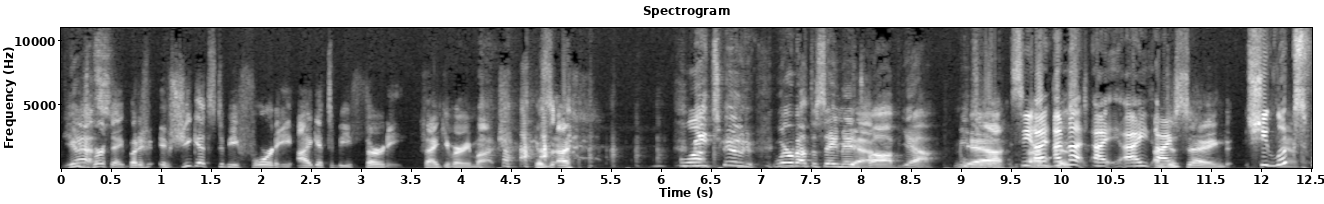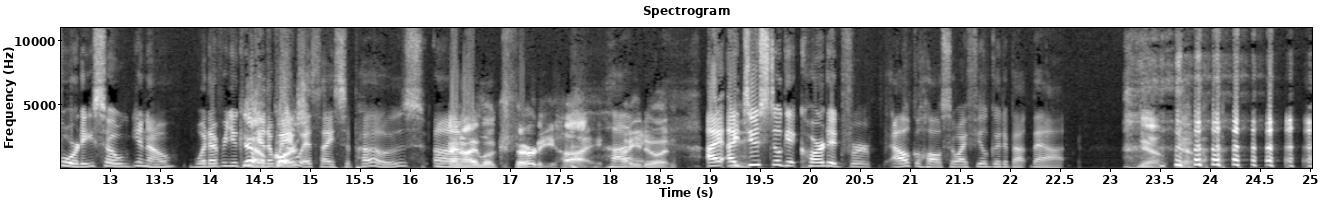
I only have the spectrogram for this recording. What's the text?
huge Yes. birthday. But if, if she gets to be 40, I get to be 30. Thank you very much. Because I. well, me too. We're about the same age, Yeah. Bob. Yeah. Me Yeah. too. see, I'm I, I'm just- not. I, I, I'm I'm. just saying. that- she looks yeah. 40, so you know whatever you can Yeah, get away course. with, I suppose. Um, and I look 30. Hi. How hi. you doing? I. I do still get carded for alcohol, so I feel good about that. Yeah. yeah.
